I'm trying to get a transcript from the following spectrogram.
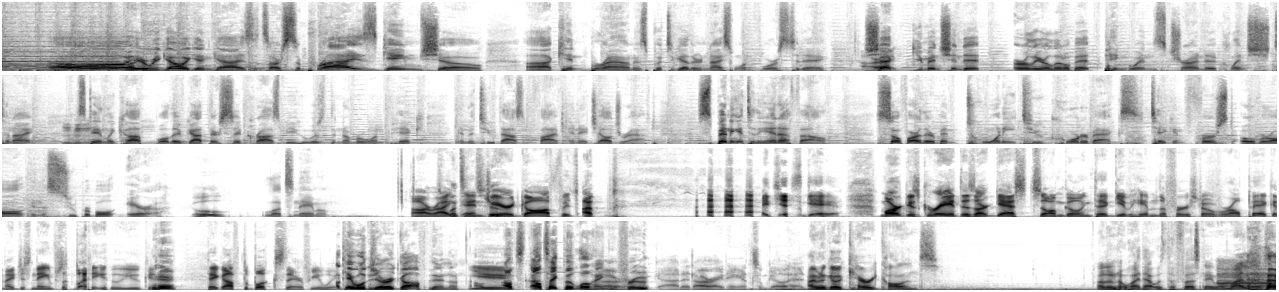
Oh, here we go again, guys. It's our surprise game show. Uh, Kent Brown has put together a nice one for us today. All Shaq, right. you mentioned it earlier a little bit. Penguins trying to clinch tonight, Mhm. Stanley Cup. Well, they've got their Sid Crosby, who was the number one pick in the 2005 NHL draft. Spinning it to the NFL, so far there have been 22 quarterbacks taken first overall in the Super Bowl era. ooh. Let's name them. All right, 22. and Jared Goff is. I, I just gave Marcas Grant is our guest, so I'm going to give him the first overall pick, and I just named somebody who you can take off the books there if you wish. Okay, well, Jared Goff then. I'll, You- I'll, I'll take the low hanging All right, fruit. Got it. All right, handsome. Go ahead. I'm gonna go with Kerry Collins. I don't know why that was the first name on my list.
